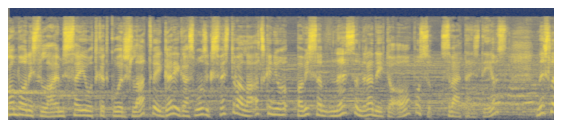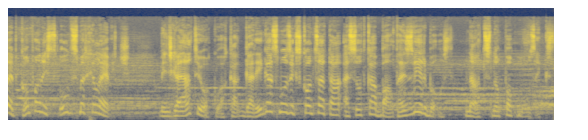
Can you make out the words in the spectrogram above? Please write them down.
Komponisti laimes sajūta, kad koris Latvija garīgās mūzikas festivālā atskaņo pavisam nesen radīto opusu Svētais Dievs, neslēpa komponists Uldis Merhelēvičs. Viņš gan atjoko, ka garīgās mūzikas koncertā esot kā baltais zvirbulis, nācis no popmūzikas.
